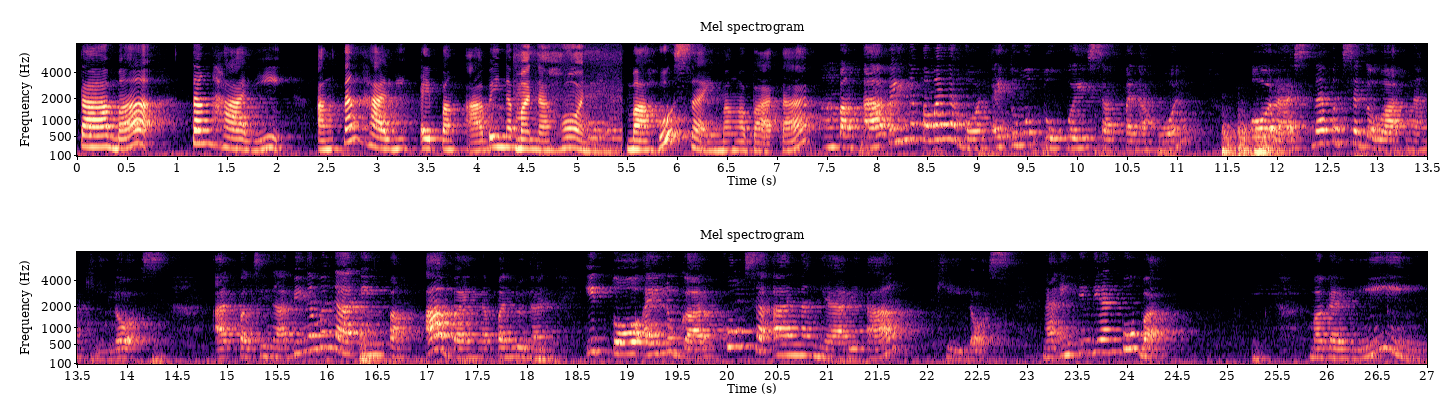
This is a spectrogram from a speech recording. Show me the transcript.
Tama, tanghali. Ang tanghali ay pang-abay na manahon. Mahusay mga bata. Ang pang-abay na pamanahon ay tumutukoy sa panahon, oras na pagsagawa ng kilos. At pag sinabi naman natin pang-abay na panlunan, ito ay lugar kung saan nangyari ang kilos. Naintindihan po ba? Magaling!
